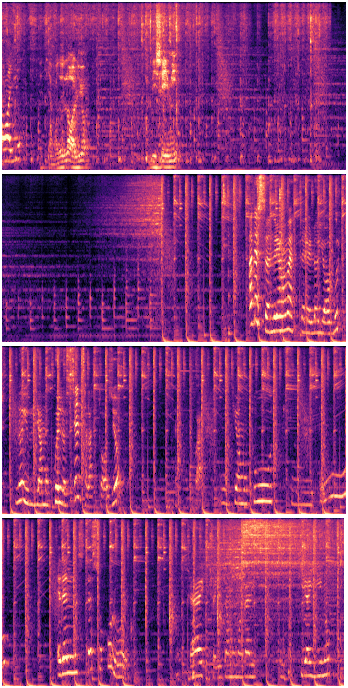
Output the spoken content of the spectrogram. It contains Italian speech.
Olio. mettiamo dell'olio di semi. Adesso andremo a mettere lo yogurt. Noi usiamo quello senza lattosio. Ecco qua. Mettiamo tutto, tutto. Ed è dello stesso colore. Ok, ci aiutiamo magari un cucchiaino.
